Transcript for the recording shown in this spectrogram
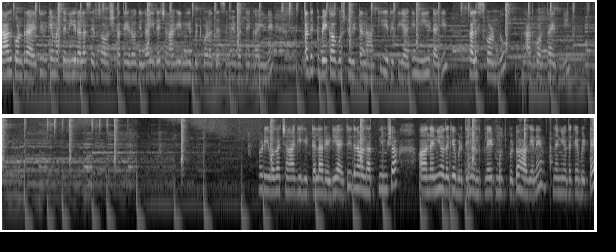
ನಾದ್ಕೊಂಡ್ರೆ ಆಯಿತು. ಇದಕ್ಕೆ ಮತ್ತೆ ನೀರೆಲ್ಲ ಸೇರಿಸೋ ಅವಶ್ಯಕತೆ ಇರೋದಿಲ್ಲ. ಇದೇ ಚೆನ್ನಾಗಿ ನೀರು ಬಿಟ್ಕೊಳ್ಳುತ್ತೆ ಸೀಮೆ ಬದನೆಕಾಯಿನೇ. ಅದಕ್ಕೆ ಬೇಕಾಗುವಷ್ಟು ಹಿಟ್ಟನ್ನು ಹಾಕಿ ಈ ರೀತಿಯಾಗಿ ನೀಟಾಗಿ ಕಲಿಸ್ಕೊಂಡು ನಾದ್ಕೊಳ್ತಾ ಇದ್ದೀನಿ. ನೋಡಿ, ಇವಾಗ ಚೆನ್ನಾಗಿ ಹಿಟ್ಟೆಲ್ಲ ರೆಡಿ ಆಯಿತು. ಇದನ್ನು ಒಂದು ಹತ್ತು ನಿಮಿಷ ನೆನೆಯೋದಕ್ಕೆ ಬಿಡ್ತೀನಿ. ಒಂದು ಪ್ಲೇಟ್ ಮುಚ್ಚಿಬಿಟ್ಟು ಹಾಗೆಯೇ ನೆನೆಯೋದಕ್ಕೆ ಬಿಟ್ಟೆ.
